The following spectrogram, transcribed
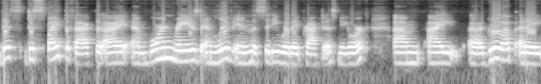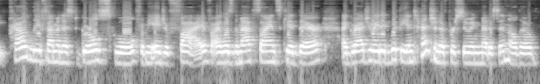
This, despite the fact that I am born, raised, and live in the city where they practice, New York. Um, I uh, grew up at a proudly feminist girls' school from the age of five. I was the math science kid there. I graduated with the intention of pursuing medicine, although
